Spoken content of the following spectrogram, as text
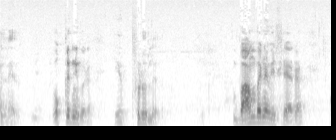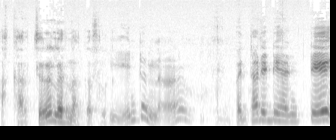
లేదు. ఒక్కరిని కూడా? ఎప్పుడూ లేదు. బాంబైనా విసిరారా? ఆ కల్చరే లేదు నాకు అసలు. ఏంటన్నా? పెద్దారెడ్డి అంటే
